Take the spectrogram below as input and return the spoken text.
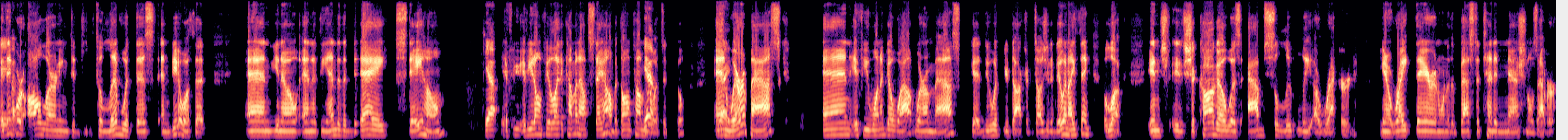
I think we're all learning to to live with this and deal with it. And you know, and at the end of the day, stay home. Yeah. If you if you don't feel like coming out, stay home. But don't tell me Yeah. what to do. And Right. wear a mask. And if you want to go out, wear a mask. Do what your doctor tells you to do. And I think, look, in, in Chicago was absolutely a record. You know, right there in one of the best attended nationals ever.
